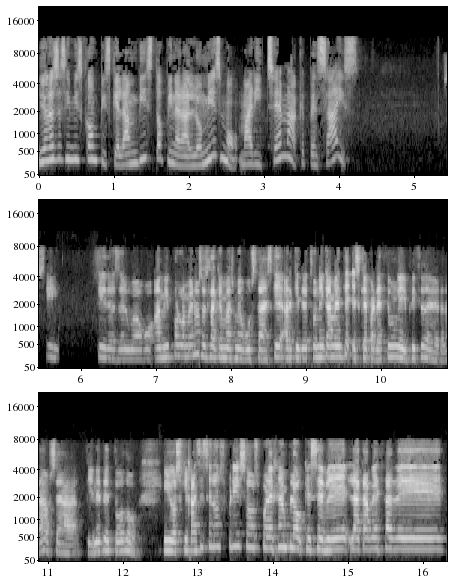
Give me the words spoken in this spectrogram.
Yo no sé si mis compis que la han visto opinarán lo mismo. Marichema, ¿qué pensáis? Sí, Sí, desde luego. A mí por lo menos es la que más me gusta. Es que arquitectónicamente es que parece un edificio de verdad, o sea, tiene de todo. Y os fijáis en los frisos, por ejemplo, que se ve la cabeza de,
